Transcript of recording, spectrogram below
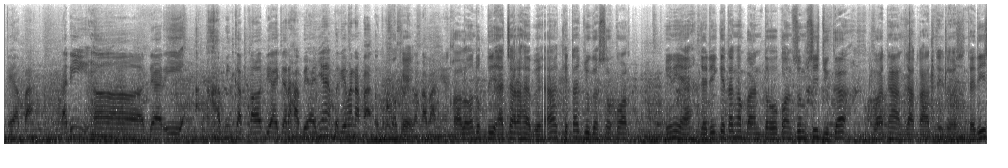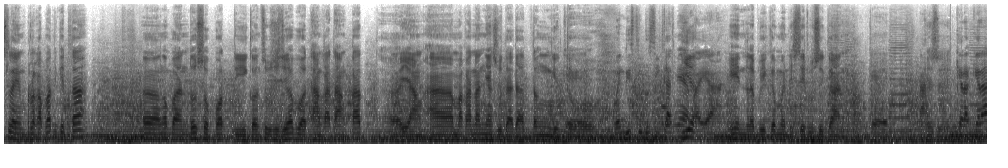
Ya Pak. Tadi eh, dari Coming Cup kalau di acara HBH-nya bagaimana Pak untuk sesi Oke. perlengkapannya? Kalau untuk di acara HBH kita juga support ini ya. Jadi kita ngebantu konsumsi juga buat angkat itu. Jadi selain perlengkapan kita eh, ngebantu support di konsumsi juga buat angkat-angkat eh, yang eh, makanan yang sudah datang gitu. Oke. Mendistribusikannya Iya, Pak ya. ini lebih ke mendistribusikan. Oke. Nah, Yes, iya. kira-kira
